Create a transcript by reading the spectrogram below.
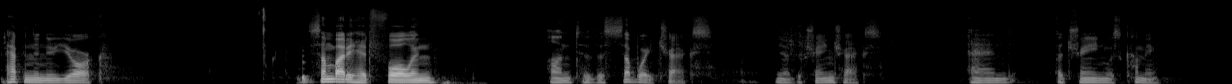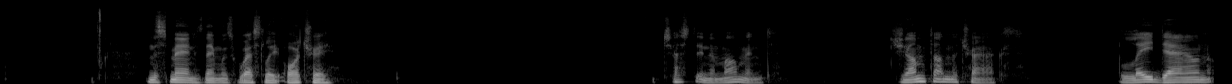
it happened in New York. Somebody had fallen onto the subway tracks, you know, the train tracks, and a train was coming. And this man, his name was Wesley Autrey, just in a moment, jumped on the tracks, lay down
